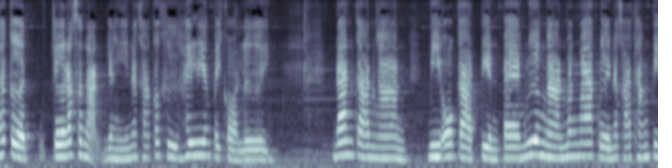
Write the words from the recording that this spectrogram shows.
ถ้าเกิดเจอลักษณะอย่างนี้นะคะ ก็คือให้เลี่ยงไปก่อนเลย ด้านการงานมีโอกาสเปลี่ยนแปลงเรื่องงานมาก ๆ เลยนะคะ ทั้งปี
